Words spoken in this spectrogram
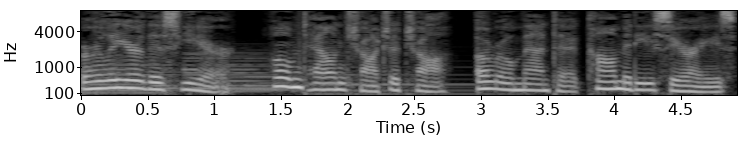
Earlier this year, Hometown Cha-Cha-Cha, a romantic comedy series,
